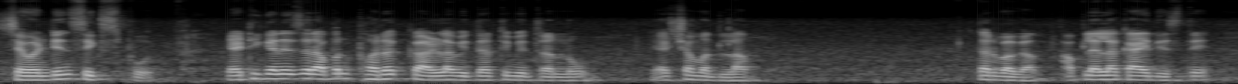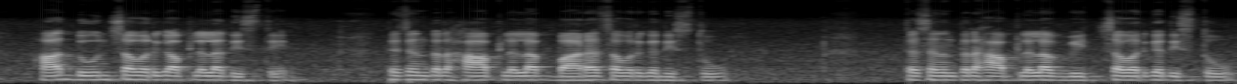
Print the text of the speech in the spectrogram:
सेवन्टीन सिक्स फोर या ठिकाणी जर आपण फरक काढला विद्यार्थी मित्रांनो याच्यामधला तर बघा आपल्याला काय दिसते? हा दोनचा वर्ग आपल्याला दिसते. त्याच्यानंतर हा आपल्याला बाराचा वर्ग दिसतो. त्याच्यानंतर हा आपल्याला वीसचा वर्ग दिसतो.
